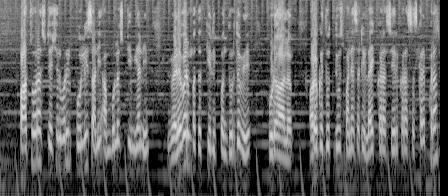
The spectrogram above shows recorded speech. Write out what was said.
पाचोरा स्टेशनवरील पोलीस आणि अँब्युलन्स टीम यांनी वेळेवर मदत केली पण दुर्दैवी पुढे आलं. आरोग्य दूत न्यूज पाहण्यासाठी लाईक करा शेअर करा सबस्क्राईब करा.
